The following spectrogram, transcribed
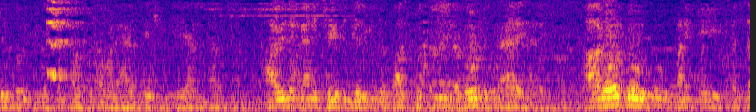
జంతువులకు నష్టం కాకుండా వాళ్ళ హ్యాబిటేషన్ చేయాలన్నారు. ఆ విధంగానే చేయడం జరిగింది. అద్భుతమైన రోడ్డు తయారైంది. ఆ రోడ్డు మనకి పెద్ద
